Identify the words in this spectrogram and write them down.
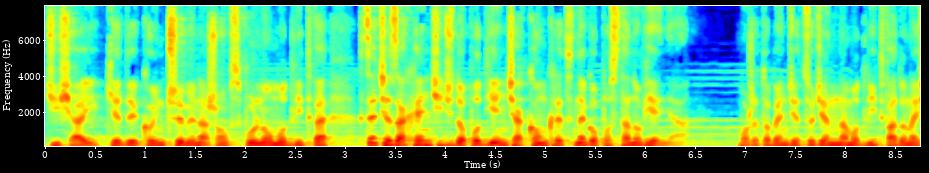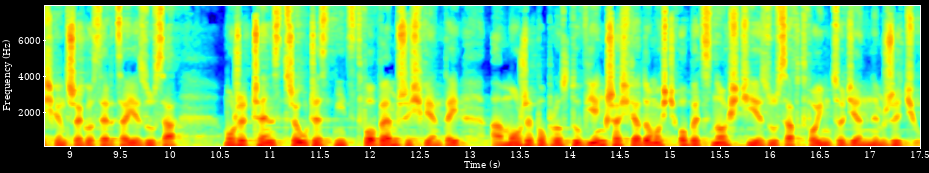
Dzisiaj, kiedy kończymy naszą wspólną modlitwę, chcę Cię zachęcić do podjęcia konkretnego postanowienia. Może to będzie codzienna modlitwa do Najświętszego Serca Jezusa, może częstsze uczestnictwo we mszy świętej, a może po prostu większa świadomość obecności Jezusa w Twoim codziennym życiu.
